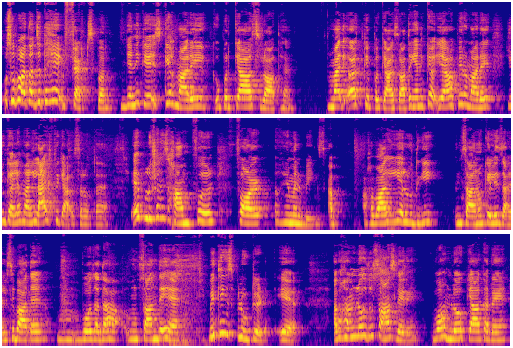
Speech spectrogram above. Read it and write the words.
उसके बाद आ जाते हैं इफ़ेक्ट्स पर, यानी कि इसके हमारे ऊपर क्या असरात हैं हमारी अर्थ के ऊपर क्या असर आता है? यानी कि या फिर हमारे, यूँ कह लें, हमारी लाइफ पे क्या असर होता है? Air pollution is harmful for human beings अब हवा की आलूदगी इंसानों के लिए ज़ाहिर सी बात है। बहुत ज़्यादा नुकसानदेह है। वी इज़ पोलूटेड एयर अब हम लोग जो सांस ले रहे हैं, वो हम लोग क्या कर रहे हैं?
